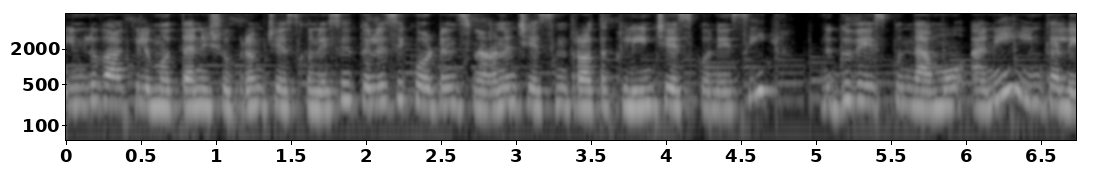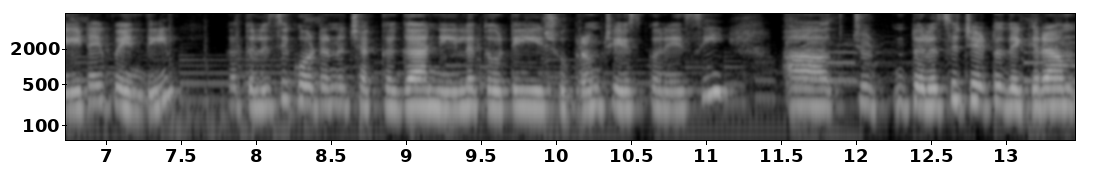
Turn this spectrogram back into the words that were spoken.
ఇండ్లు వాకిలి మొత్తాన్ని శుభ్రం చేసుకునేసి తులసి కోటను స్నానం చేసిన తర్వాత క్లీన్ చేసుకునేసి ముగ్గు వేసుకుందాము అని ఇంకా లేట్ అయిపోయింది. ఇంకా తులసి కోటను చక్కగా నీళ్ళతోటి శుభ్రం చేసుకునేసి ఆ చు తులసి చెట్టు దగ్గర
